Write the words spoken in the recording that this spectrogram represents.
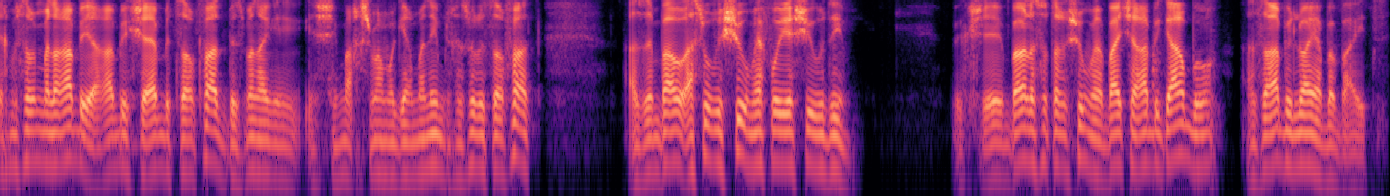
איך מספרים על הרבי, הרבי כשהיה בצרפת, בזמן יימח שמם הגרמנים נכנסו לצרפת, אז הם באו, עשו רישום איפה יש יהודים. וכשבאו לעשות הרישום בבית שהרבי גר בו, אז הרבי לא היה בבית.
